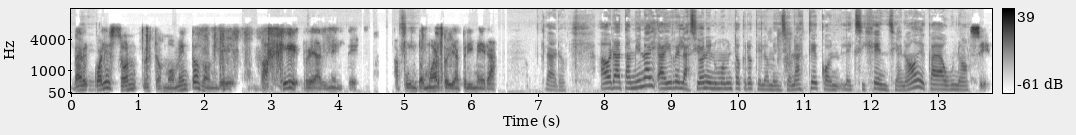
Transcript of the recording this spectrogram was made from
ver cuáles son nuestros momentos donde bajé realmente a punto muerto y a primera. Claro. Ahora, también hay, hay relación, en un momento creo que lo mencionaste, con la exigencia, ¿no? De cada uno. Sí,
